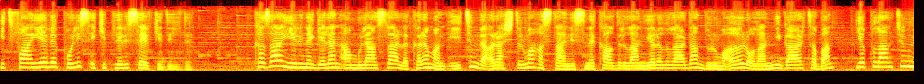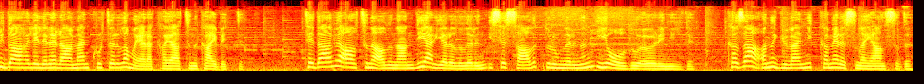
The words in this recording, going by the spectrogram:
itfaiye ve polis ekipleri sevk edildi. Kaza yerine gelen ambulanslarla Karaman Eğitim ve Araştırma Hastanesi'ne kaldırılan yaralılardan durumu ağır olan Nigar Taban, yapılan tüm müdahalelere rağmen kurtarılamayarak hayatını kaybetti. Tedavi altına alınan diğer yaralıların ise sağlık durumlarının iyi olduğu öğrenildi. Kaza anı güvenlik kamerasına yansıdı.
